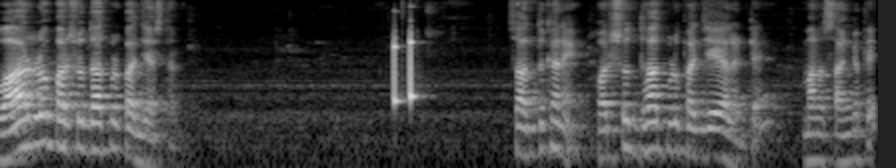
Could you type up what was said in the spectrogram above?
వారిలో పరిశుద్ధాత్ముడు పనిచేస్తాడు. సో అందుకనే పరిశుద్ధాత్ముడు పనిచేయాలంటే మన సంగతి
